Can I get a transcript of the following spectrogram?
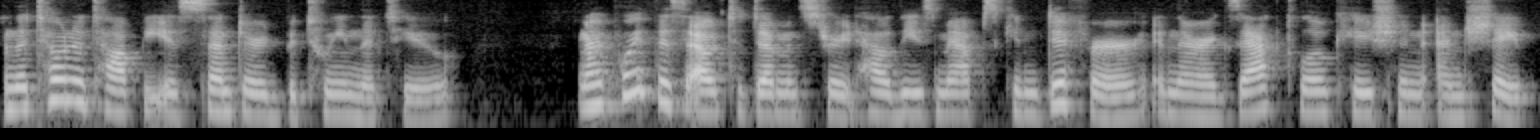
and the tonotopy is centered between the two. I point this out to demonstrate how these maps can differ in their exact location and shape,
